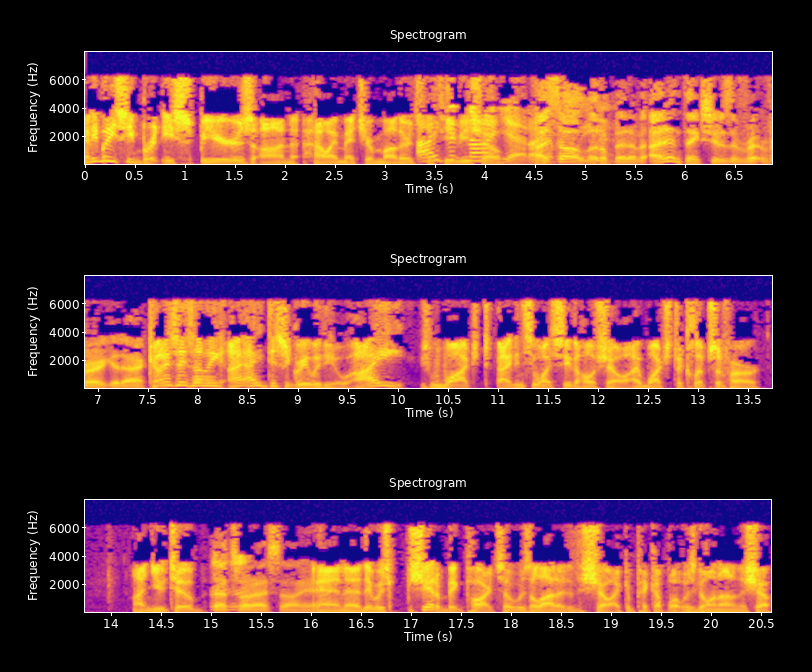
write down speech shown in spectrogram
Anybody see Britney Spears on How I Met Your Mother? It's the I TV did not show. yet. I, I, saw a little bit of it. I didn't think she was a very good actress. Can I say something? I, I disagree with you. I watched, I didn't see, see the whole show. I watched the clips of her on YouTube. That's what I saw, yeah. And uh, there was she had a big part, so it was a lot of the show. I could pick up what was going on in the show.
